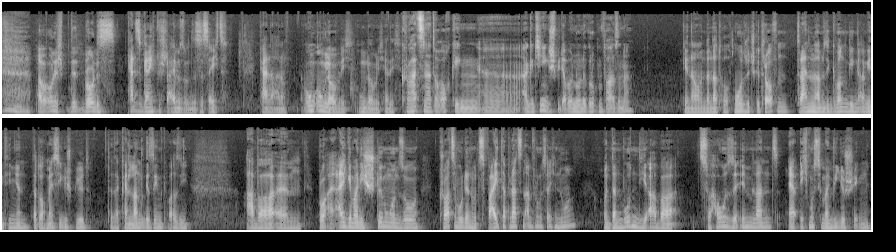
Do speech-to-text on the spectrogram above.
aber ohne, Bro, das kannst du gar nicht beschreiben, so. Das ist echt, keine Ahnung. Un unglaublich, unglaublich herrlich. Kroatien hat doch auch gegen äh, Argentinien gespielt, aber nur eine Gruppenphase, ne? Genau, und dann hat auch Modric getroffen. 3-0 haben sie gewonnen gegen Argentinien. Da hat auch Messi gespielt. Da hat kein Land gesehen quasi. Aber, ähm, Bro, allgemein die Stimmung und so. Kroatien wurde ja nur zweiter Platz, in Anführungszeichen nur. Und dann wurden die aber zu Hause im Land, ich muss dir mal ein Video schicken,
